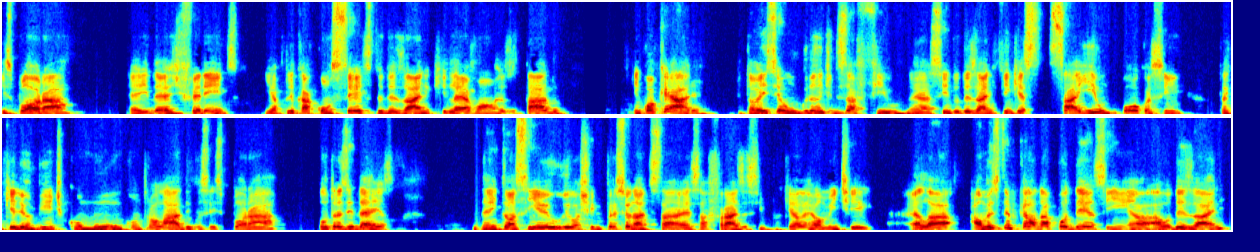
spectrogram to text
explorar é, ideias diferentes e aplicar conceitos de design que levam ao resultado em qualquer área. Então, esse é um grande desafio, né, assim, do design thinking, é sair um pouco, assim, daquele ambiente comum, controlado, e você explorar outras ideias. Né? Então, assim, eu, eu achei impressionante essa, essa frase, assim, porque ela realmente, ela, ao mesmo tempo que ela dá poder, assim, ao, design,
